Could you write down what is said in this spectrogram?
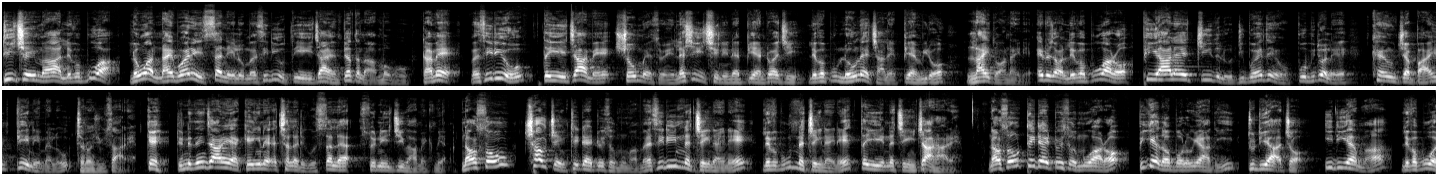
ဒီအချိန်မှာလီဗာပူးကလုံးဝနိုင်ပွဲတွေဆက်နေလို့မန်စီးတီးကိုတည်ကြရင်ပြဿနာမဟုတ်ဘူးဒါပေမဲ့မန်စီးတီးကိုတည်ကြမယ်ရှုံးမယ်ဆိုရင်လက်ရှိအခြေအနေနဲ့ပြန်တွက်ကြည့်လီဗာပူးလုံးနဲ့ချာလဲပြန်ပြီးတော့လိုက်သွားနိုင်တယ်အဲ့တော့ကြောင့်လီဗာပူးကတော့ PR လဲကြီးတယ်လို့ဒီပွဲတင်ကိုပို့ပြီးတော့လဲခံယူချက်ပိုင်းပြည့်နေမယ်လို့ကျွန်တော်ယူဆတယ်ကဲဒီနေ့သင်ကြားတဲ့ဂိမ်းနဲ့အချက်လက်တွေကိုဆက်လက်ဆွေးနွေးကြည့်ပါမယ်ခင်ဗျနောက်ဆုံး6ချိန်ထိပ်တိုက်တွေ့ဆုံမှုမှာမန်စီးတီး2ချိန်နိုင်တယ်လီဗာပူး2ချိန်နိုင်တယ်တရေ2ချိန်ကျထားတယ် နောက်ဆုံးထိပ်တိုက်တွေ့ဆုံမှုကတော့ပြီးခဲ့သောဘောလုံးရသည်ဒုတိယအကြော့ EDM မှာလီဗာပူးက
